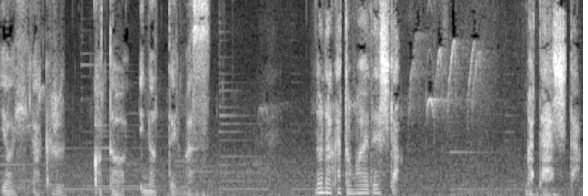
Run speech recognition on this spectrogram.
良い日が来ることを祈っています。野中智恵でした。また明日。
